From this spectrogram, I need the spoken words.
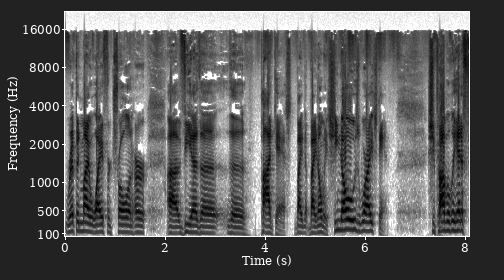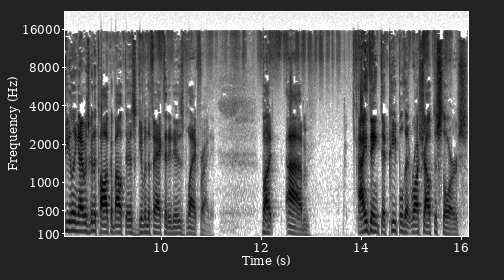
ripping my wife or trolling her uh, via the the podcast by by no means. She knows where I stand. She probably had a feeling I was going to talk about this, given the fact that it is Black Friday. But um, I think that people that rush out to stores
